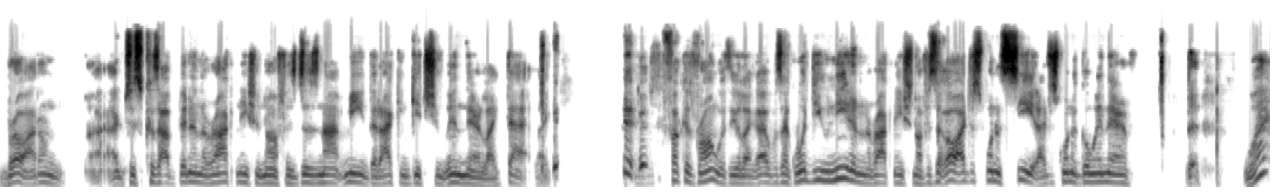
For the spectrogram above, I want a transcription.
bro, I don't, I just because I've been in the Roc Nation office does not mean that I can get you in there like that. Like, what the fuck is wrong with you? Like, I was like, what do you need in the Roc Nation office? Like, oh, I just want to see it. I just want to go in there. What?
